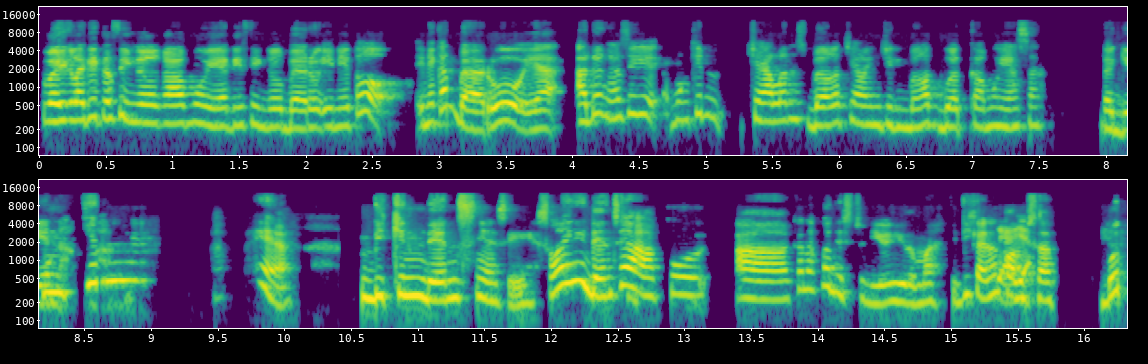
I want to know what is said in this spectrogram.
Baik lagi ke single kamu ya di single baru ini tuh ini kan baru ya. Ada nggak sih mungkin challenge banget, challenging banget buat kamu ya Sa? Bagian Mungkin apa ya? Bikin dance-nya sih. Soalnya ini dance-nya aku uh, kan aku ada studio di rumah. Jadi kadang Ya, kalau ya. misalnya boot,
